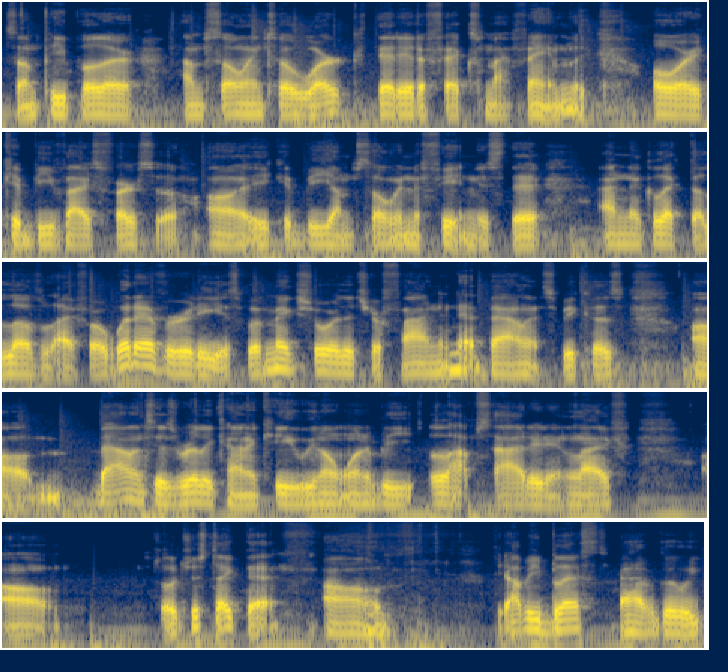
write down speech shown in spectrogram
Some people are, I'm so into work that it affects my family, or it could be vice versa. Uh, it could be I'm so into fitness that I neglect the love life, or whatever it is. But make sure that you're finding that balance because um, balance is really kind of key. We don't want to be lopsided in life. Um, so just take that. Um, y'all be blessed. Have a good week.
